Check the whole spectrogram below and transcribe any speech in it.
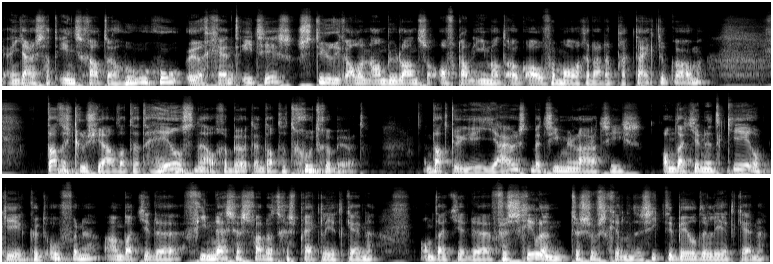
en juist dat inschatten hoe, hoe urgent iets is. Stuur ik al een ambulance of kan iemand ook overmorgen naar de praktijk toe komen? Dat is cruciaal dat het heel snel gebeurt en dat het goed gebeurt. En dat kun je juist met simulaties, omdat je het keer op keer kunt oefenen, omdat je de finesses van het gesprek leert kennen, omdat je de verschillen tussen verschillende ziektebeelden leert kennen.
